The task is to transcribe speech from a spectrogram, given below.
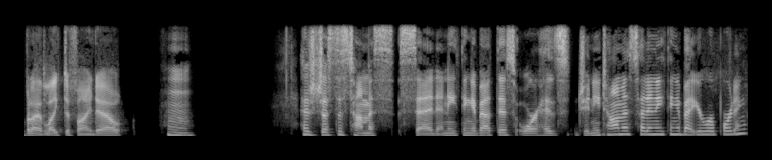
but I'd like to find out. Hmm. Has Justice Thomas said anything about this, or has Ginni Thomas said anything about your reporting?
